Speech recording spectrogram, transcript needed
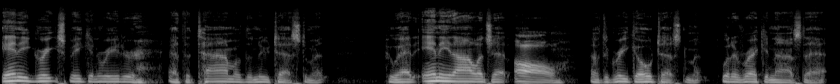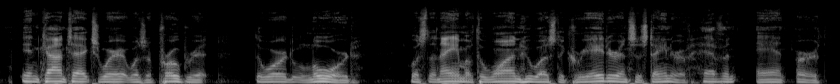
any Greek speaking reader at the time of the New Testament who had any knowledge at all of the Greek Old Testament would have recognized that. In context where it was appropriate, the word Lord was the name of the one who was the creator and sustainer of heaven and earth,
